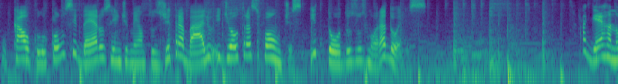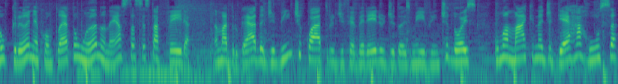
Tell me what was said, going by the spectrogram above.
O cálculo considera os rendimentos de trabalho e de outras fontes, e todos os moradores. A guerra na Ucrânia completa um ano nesta sexta-feira. Na madrugada de 24 de fevereiro de 2022, uma máquina de guerra russa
